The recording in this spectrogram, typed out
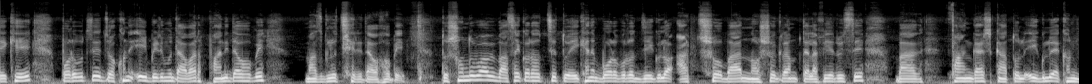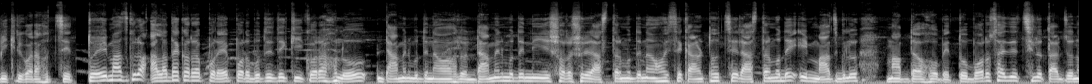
রেখে পরবর্তীতে যখন এই বেরির মধ্যে আবার পানি দেওয়া হবে মাছগুলো ছেড়ে দেওয়া হবে। তো সুন্দরভাবে বাছাই করা হচ্ছে। তো এখানে বড় বড় যেগুলো আটশো বা নশো গ্রাম তেলাপিয়া রয়েছে বা ফাঙ্গাস, কাতল, এগুলো এখন বিক্রি করা হচ্ছে। তো এই মাছগুলো আলাদা করার পরে পরবর্তীতে কি করা হলো? ডামের মধ্যে নেওয়া হলো। ডামের মধ্যে নিয়ে সরাসরি রাস্তার মধ্যে নেওয়া হয়েছে। কারণটা হচ্ছে রাস্তার মধ্যে এই মাছগুলো মাপ দেওয়া হবে। তো বড় সাইজের ছিল, তার জন্য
